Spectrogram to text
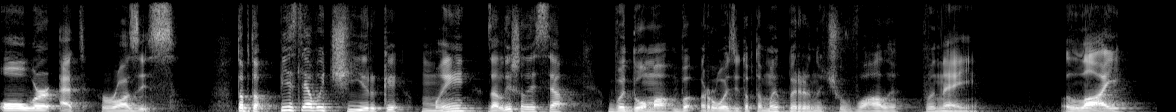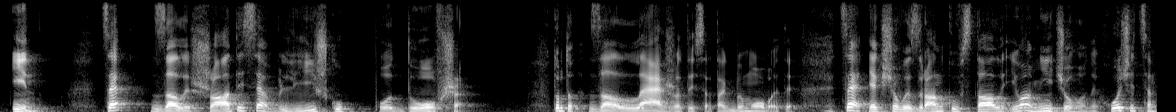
over at Rosie's. Тобто, після вечірки ми залишилися вдома в розі, тобто ми переночували в неї. Lie in це залишатися в ліжку подовше. Тобто залежатися, так би мовити. Це якщо ви зранку встали і вам нічого не хочеться,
